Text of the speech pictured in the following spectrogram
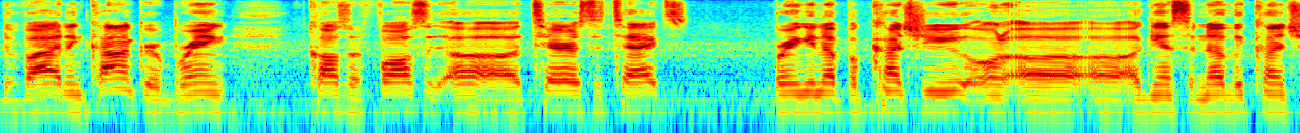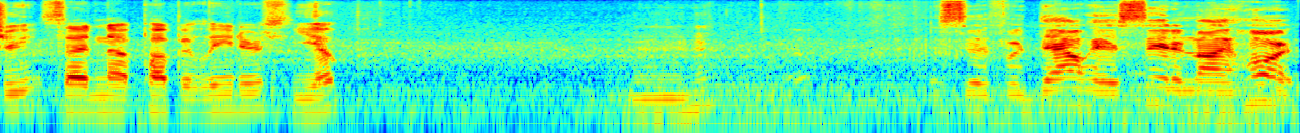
divide and conquer. Bring causing false uh, uh, terrorist attacks, bringing up a country on uh, uh, against another country. Setting up puppet leaders. Yep. Mm-hmm. It said, For thou hast said in thy heart,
